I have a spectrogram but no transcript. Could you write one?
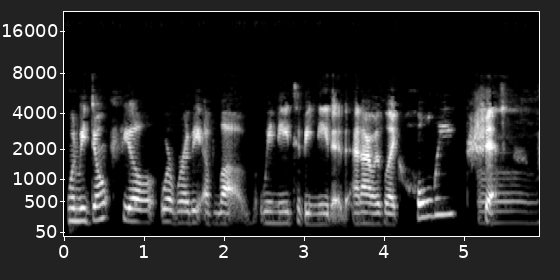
when we don't feel we're worthy of love, we need to be needed. And I was like, holy shit. Mm.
